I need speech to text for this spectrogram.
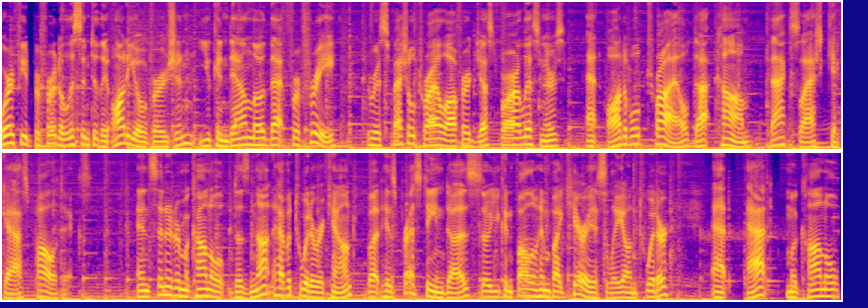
Or if you'd prefer to listen to the audio version, you can download that for free through a special trial offer just for our listeners at audibletrial.com backslash kickasspolitics. And Senator McConnell does not have a Twitter account, but his press team does, so you can follow him vicariously on Twitter at, at McConnell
